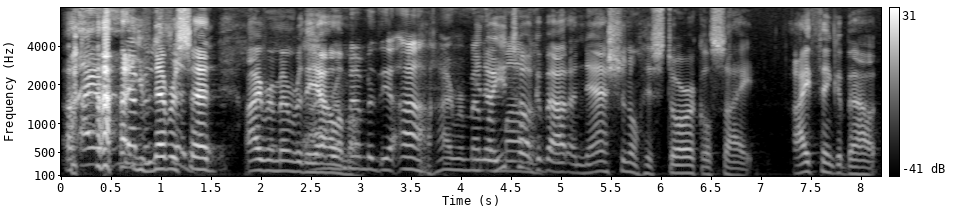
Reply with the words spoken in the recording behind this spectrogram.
I have never You've never said, said, "I remember the. I Alamo." remember the ah. I remember. You know, you Mama. talk about a national historical site. I think about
